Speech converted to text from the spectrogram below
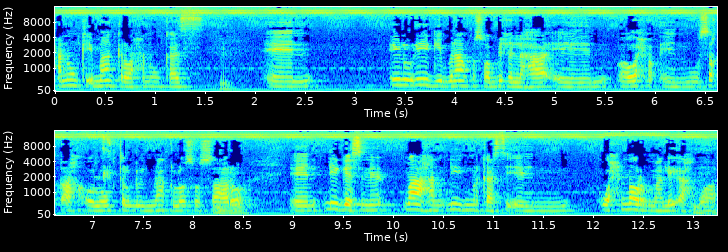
xanuunka imaan kara waa xanuunkaas inuu dhiiggii banaanka ku soo bixi lahaa waa wax wasaq ah oo loogu talagalay banaanka loo soo saaro Een, dhiiggaasna ma ahan dhiig markaasi een, wax normali ah. Waa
